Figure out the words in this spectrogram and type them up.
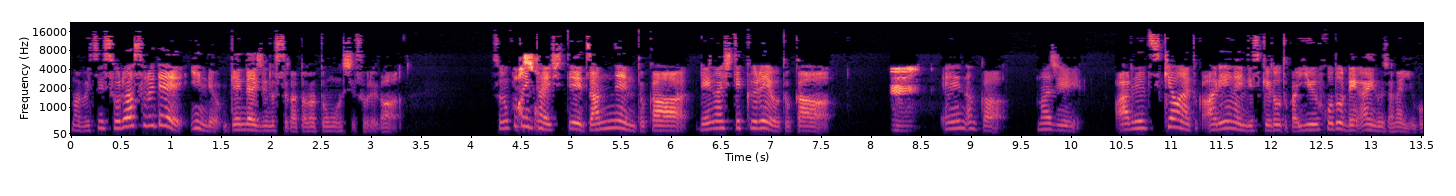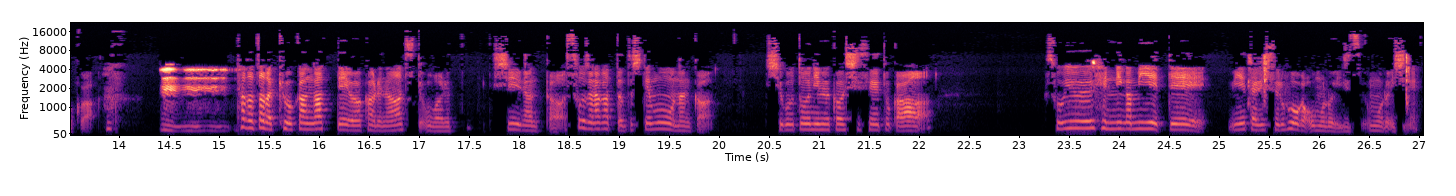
まあ別にそれはそれでいいんだよ。現代人の姿だと思うし、それが。そのことに対して残念とか、恋愛してくれよとか、うん。えーなんか、マジ、あれ付き合わないとかありえないんですけどとか言うほど恋愛のじゃないよ、僕は。うんうんうん。ただただ共感があってわかるなっつって終わるし、なんか、そうじゃなかったとしても、なんか、仕事に向かう姿勢とか、そういう片鱗が見えて、見えたりする方がおもろい、実おもろいしね。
